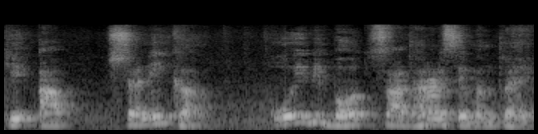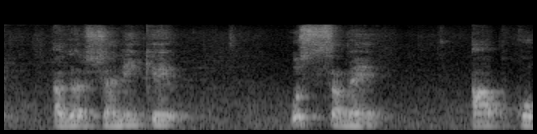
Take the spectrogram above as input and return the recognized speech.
कि आप शनि का कोई भी बहुत साधारण से मंत्र है, अगर शनि के उस समय आपको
